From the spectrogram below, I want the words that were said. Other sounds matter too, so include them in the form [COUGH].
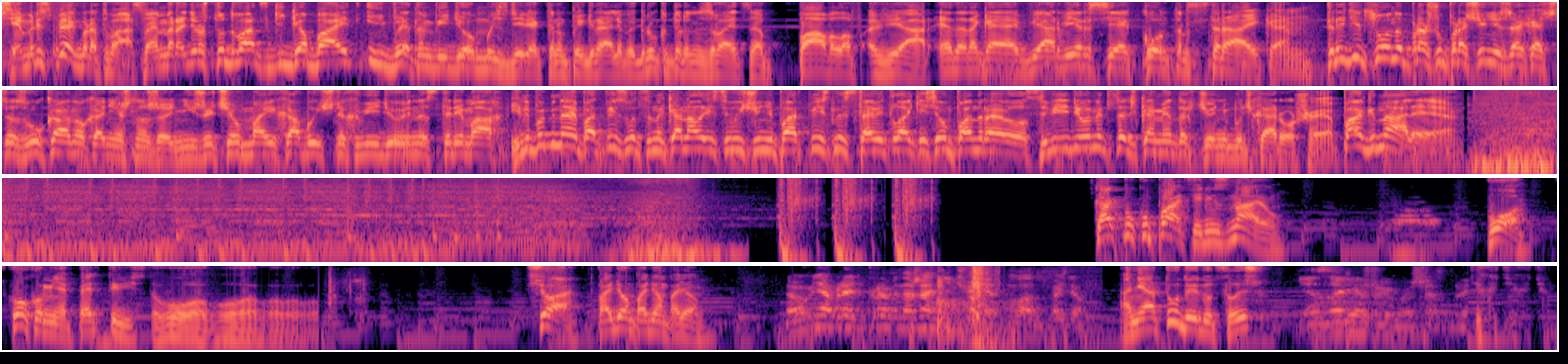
Всем респект, братва! С вами Радио 120 Гигабайт, и в этом видео мы с директором поиграли в игру, которая называется Павлов VR. Это такая VR-версия Counter-Strike. Традиционно прошу прощения за качество звука, но, конечно же, ниже, чем в моих обычных видео и на стримах. И напоминаю подписываться на канал, если вы еще не подписаны, ставить лайк, если вам понравилось видео, написать в комментах что-нибудь хорошее. Погнали! Как покупать, я не знаю. Во, сколько у меня? 5300. Во, во, во, во. Все, пойдем, пойдем, пойдем. Да у меня, блядь, кроме ножа ничего нет. Ну ладно, пойдем. Они оттуда идут, слышь? Я зарежу его сейчас, блядь. Тихо, тихо, тихо.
